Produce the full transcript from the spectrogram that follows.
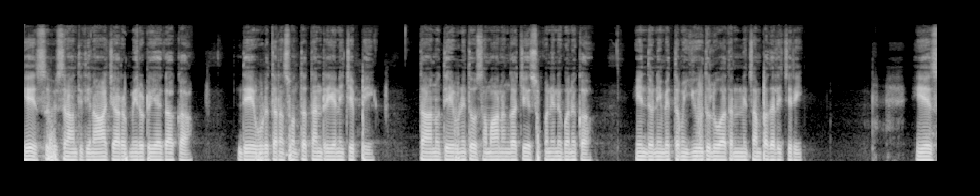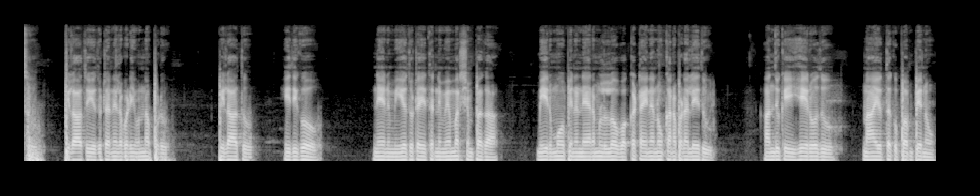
యేసు విశ్రాంతి దిన ఆచారం మీరుటయేగాక దేవుడు తన సొంత తండ్రి అని చెప్పి తాను దేవునితో సమానంగా చేసుకునేను గనుక ఇందు నిమిత్తం యూదులు అతనిని చంపదలిచిరి. యేసు పిలాతు ఎదుట నిలబడి ఉన్నప్పుడు పిలాతు ఇదిగో నేను మీ ఎదుట ఇతన్ని విమర్శింపగా మీరు మోపిన నేరములలో ఒక్కటైనను కనపడలేదు. అందుకే హేరోదు నా యుద్ధకు పంపెను.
